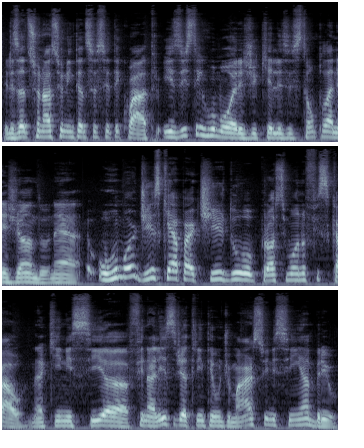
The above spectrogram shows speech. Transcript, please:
eles adicionassem o Nintendo 64, e existem rumores de que eles estão planejando, né? O rumor diz que é a partir do próximo ano fiscal, né? Que inicia, finaliza dia 31 de março e inicia em abril.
